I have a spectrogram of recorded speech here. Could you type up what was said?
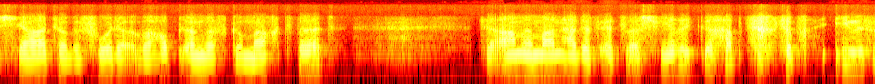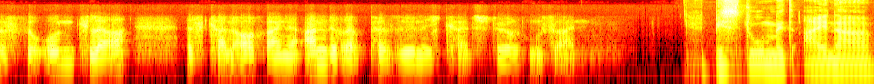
Psychiater, bevor da überhaupt irgendwas gemacht wird. Der arme Mann hat es etwas schwierig gehabt, sagte, bei ihm ist es so unklar. Es kann auch eine andere Persönlichkeitsstörung sein. Bist du mit einer,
